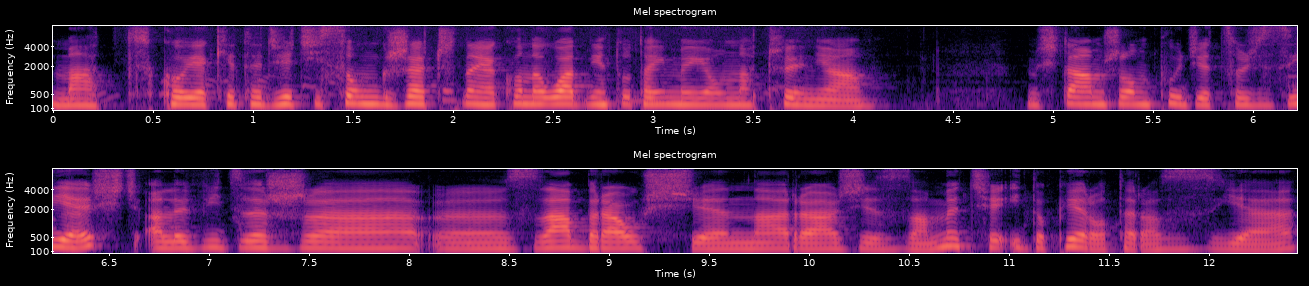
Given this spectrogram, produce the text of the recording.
Matko, jakie te dzieci są grzeczne, jak one ładnie tutaj myją naczynia. Myślałam, że on pójdzie coś zjeść, ale widzę, że y, zabrał się na razie za mycie i dopiero teraz zje.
